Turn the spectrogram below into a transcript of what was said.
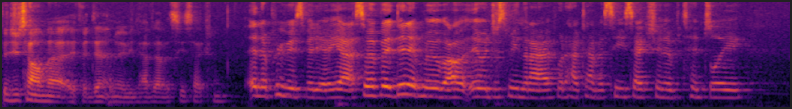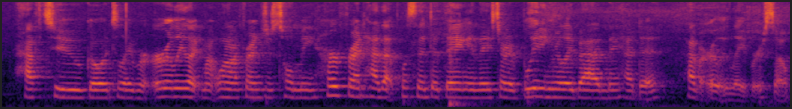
Did you tell him that if it didn't move, you'd have to have a C-section? In a previous video, yeah. So if it didn't move, would- it would just mean that I would have to have a C-section and potentially have to go into labor early. Like my, one of my friends just told me, her friend had that placenta thing and they started bleeding really bad and they had to have early labor. So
